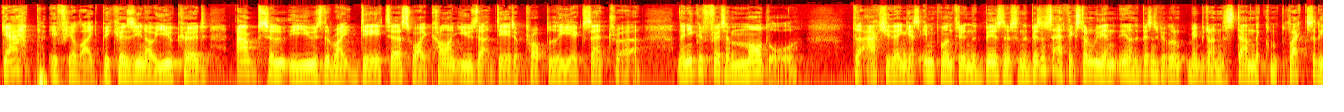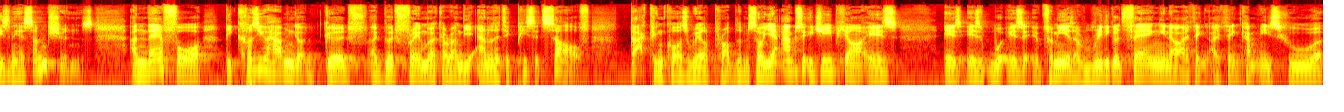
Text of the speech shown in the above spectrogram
gap, if you like, because you know you could absolutely use the right data, so I can't use that data properly, etc. Then you could fit a model that actually then gets implemented in the business. And the business ethics don't really, you know, the business people maybe don't understand the complexities and the assumptions. And therefore, because you haven't got good a good framework around the analytic piece itself, that can cause real problems. So yeah, absolutely, GDPR is is is is for me is a really good thing. You know, I think I think companies who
